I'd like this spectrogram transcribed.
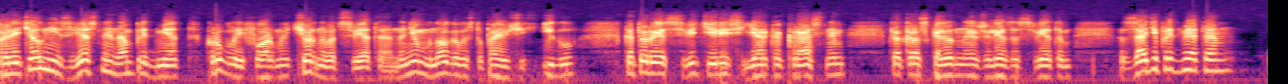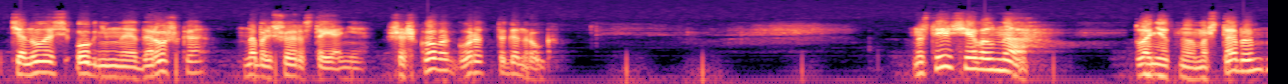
пролетел неизвестный нам предмет круглой формы, черного цвета, на нем много выступающих игл, которые светились ярко-красным, как раскаленное железо светом. Сзади предмета тянулась огненная дорожка на большое расстояние. Шашково, город Таганрог. Настоящая волна планетного масштаба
